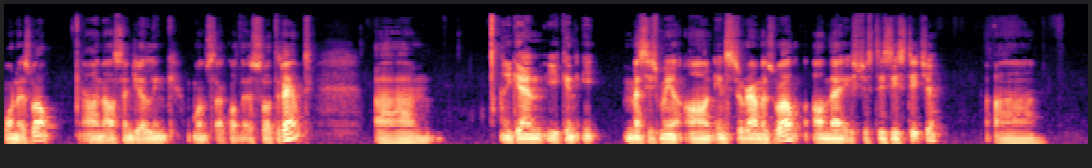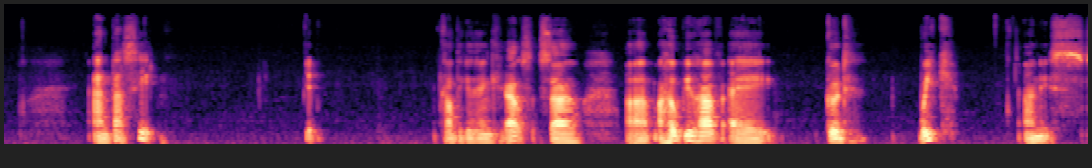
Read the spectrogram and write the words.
one as well. And I'll send you a link once I've got those sorted out. Um, again, you can e message me on Instagram as well. On there, it's just Dizzy Stitcher. Uh, and that's it. Yep. Can't think of anything else. So um, I hope you have a good week and it's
